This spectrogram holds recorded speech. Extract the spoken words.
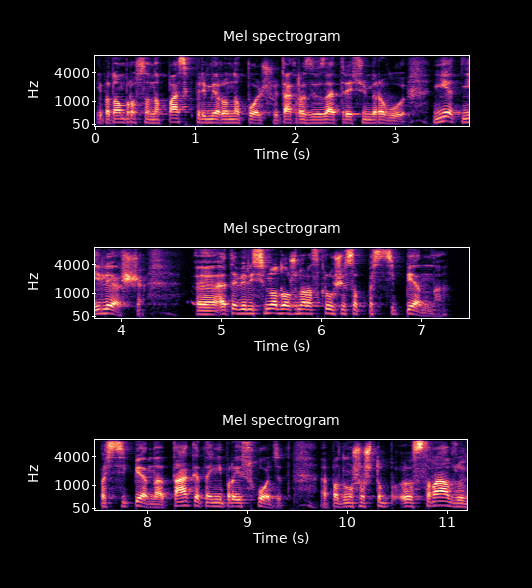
и потом просто напасть, к примеру, на Польшу и так развязать Третью мировую? Нет, не легче. Э, это вересено должно раскручиваться постепенно. Постепенно. Так это не происходит. Э, потому что чтобы э, сразу,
